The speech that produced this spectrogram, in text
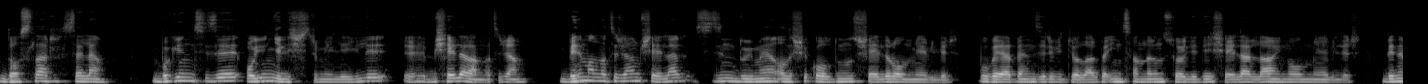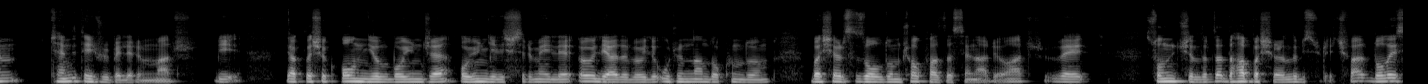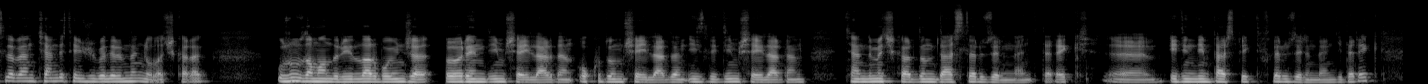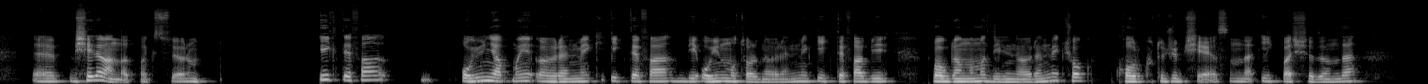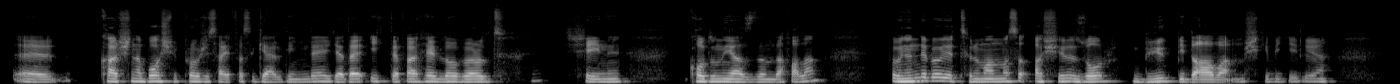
Dostlar selam. Bugün size oyun geliştirme ile ilgili e, bir şeyler anlatacağım. Benim anlatacağım şeyler sizin duymaya alışık olduğunuz şeyler olmayabilir. Bu veya benzeri videolarda insanların söylediği şeylerle aynı olmayabilir. Benim kendi tecrübelerim var. Bir yaklaşık 10 yıl boyunca oyun geliştirme ile öyle ya da böyle ucundan dokunduğum, başarısız olduğum çok fazla senaryo var ve son 3 yıldır da daha başarılı bir süreç var. Dolayısıyla ben kendi tecrübelerimden yola çıkarak uzun zamandır yıllar boyunca öğrendiğim şeylerden, okuduğum şeylerden, izlediğim şeylerden, kendime çıkardığım dersler üzerinden giderek, e, edindiğim perspektifler üzerinden giderek e, bir şeyler anlatmak istiyorum. İlk defa oyun yapmayı öğrenmek, ilk defa bir oyun motorunu öğrenmek, ilk defa bir programlama dilini öğrenmek çok korkutucu bir şey aslında. İlk başladığında e, karşına boş bir proje sayfası geldiğinde ya da ilk defa Hello World şeyini kodunu yazdığında falan önünde böyle tırmanması aşırı zor büyük bir dağ varmış gibi geliyor.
